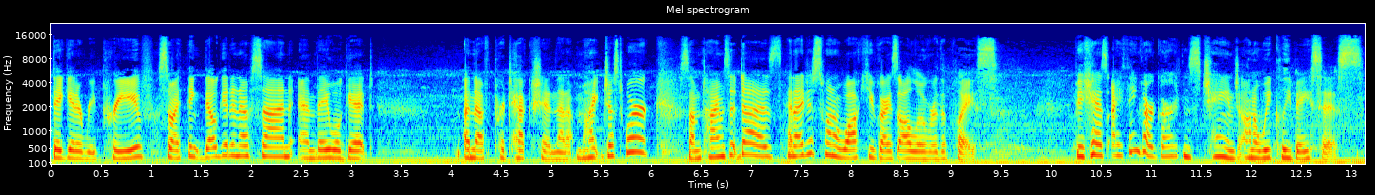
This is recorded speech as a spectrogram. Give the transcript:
they get a reprieve. So I think they'll get enough sun and they will get enough protection that it might just work. Sometimes it does. And I just wanna walk you guys all over the place. Because I think our gardens change on a weekly basis.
